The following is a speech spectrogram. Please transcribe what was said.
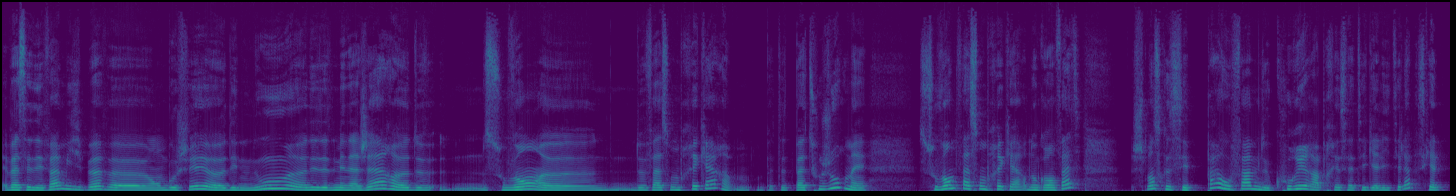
eh ben, c'est des femmes qui peuvent euh, embaucher euh, des nounous, des aides ménagères, de, souvent de façon précaire. Peut-être pas toujours, mais souvent de façon précaire. Donc en fait, je pense que c'est pas aux femmes de courir après cette égalité-là, parce qu'elle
